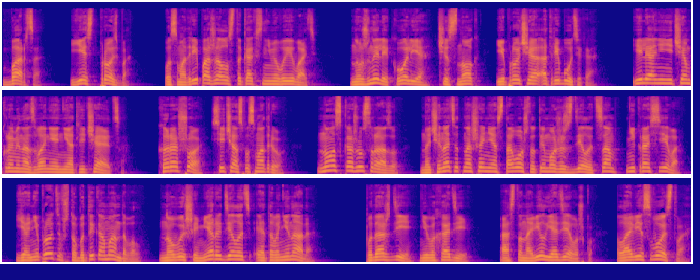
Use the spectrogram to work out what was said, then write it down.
Барса, есть просьба. Посмотри, пожалуйста, как с ними воевать. Нужны ли колья, чеснок и прочая атрибутика? Или они ничем, кроме названия, не отличаются? Хорошо, сейчас посмотрю. Но скажу сразу, начинать отношения с того, что ты можешь сделать сам, некрасиво. Я не против, чтобы ты командовал, но выше меры делать этого не надо. Подожди, не выходи. Остановил я девушку. Лови свойства.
